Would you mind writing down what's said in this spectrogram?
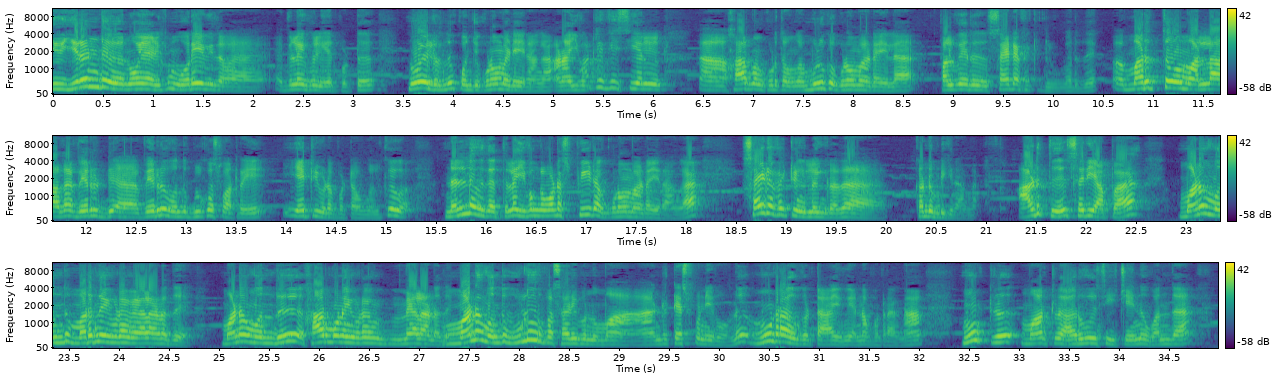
இது இரண்டு நோயாளிக்கும் ஒரே வித விளைவுகள் ஏற்பட்டு நோயிலிருந்து கொஞ்சம் குணமடைகிறாங்க. ஆனால் ஆர்டிஃபிஷியல் ஹார்மோன் கொடுத்தவங்க முழுக்க குணமடையல. பல்வேறு சைட் எஃபெக்ட் வருது. மருத்துவம் அல்லாத வெறு வெறு வந்து குளுக்கோஸ் வாட்டரை ஏற்றி விடப்பட்டவங்களுக்கு நல்ல விதத்தில் இவங்களோட ஸ்பீடாக குணமடைகிறாங்க சைடு எஃபெக்ட் இல்லைங்கிறத கண்டுபிடிக்கிறாங்க. அடுத்து சரி அப்போ மனம் வந்து மருந்தை விட வேளானது. மனம் வந்து ஹார்மோனை விட மேலானது. மனம் வந்து உள்ளுறுப்பை சரி பண்ணுமா டெஸ்ட் பண்ணிடுவோன்னு மூன்றாவது கட்ட ஆய்வு என்ன பண்ணுறாங்கன்னா மூன்று மாற்று அறுவை சிகிச்சைன்னு வந்த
